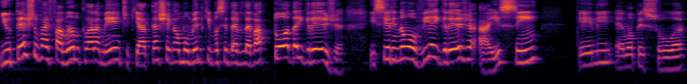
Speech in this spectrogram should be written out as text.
E o texto vai falando claramente que até chegar o momento que você deve levar toda a igreja. E se ele não ouvir a igreja, aí sim ele é uma pessoa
